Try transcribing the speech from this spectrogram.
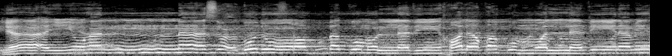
يا أيها الناس اعبدوا ربكم الذي خلقكم والذين من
